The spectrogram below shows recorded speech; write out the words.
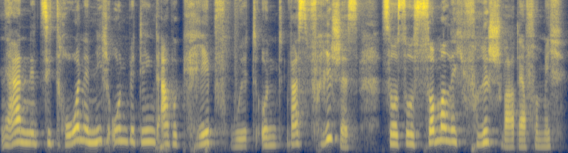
Ja, eine Zitrone nicht unbedingt, aber Grapefruit und was Frisches. So, so sommerlich frisch war der für mich.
